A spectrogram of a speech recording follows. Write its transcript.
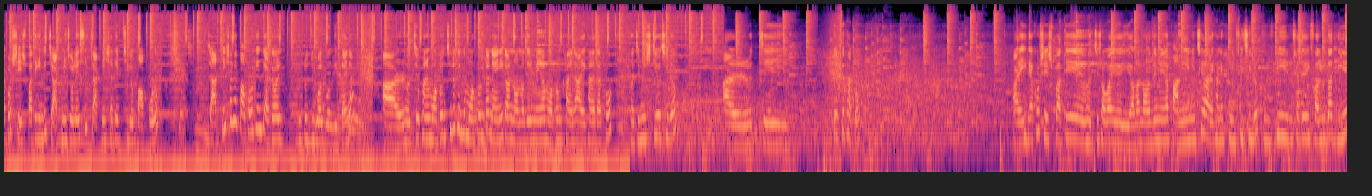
দেখো, শেষ পাতে কিন্তু চাটনি চলে এসেছে। চাটনির সাথে ছিল পাঁপড়ও। চাটনির সাথে পাঁপড় কিন্তু একেবারে দুটো যুগল বন্দির তাই না? আর হচ্ছে ওখানে মটন ছিল, কিন্তু মটনটা নেয়নি, কারণ ননদের মেয়েরা মটন খায় না। আর এখানে দেখো, হচ্ছে মিষ্টিও ছিল। আর হচ্ছে দেখতে থাকো। আর এই দেখো শেষ পাতে হচ্ছে সবাই ওই আমার ননদের মেয়েরা পান নিয়ে নিচ্ছে, আর এখানে কুলফি ছিল। কুলফির সাথে ওই ফালুদা দিয়ে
